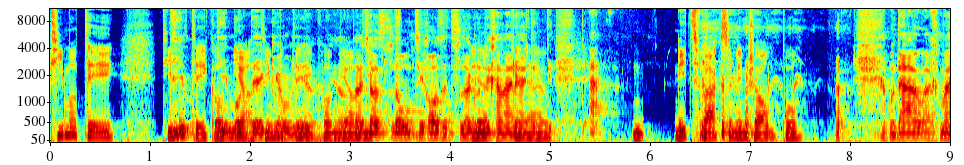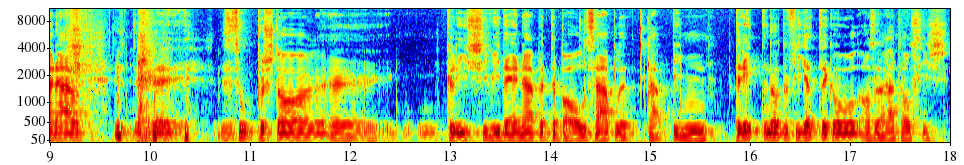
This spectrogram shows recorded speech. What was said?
Timothée, Timothée Gonja. Timothée Gonja. Ja, das lohnt sich also zu schauen. Ja, ich meine, genau. äh, Nicht zu wechseln mit dem Shampoo. Und auch, ich meine auch, der Superstar äh, wie der neben den Ball säbelt, ich glaube beim dritten oder vierten Goal, also auch das ist,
